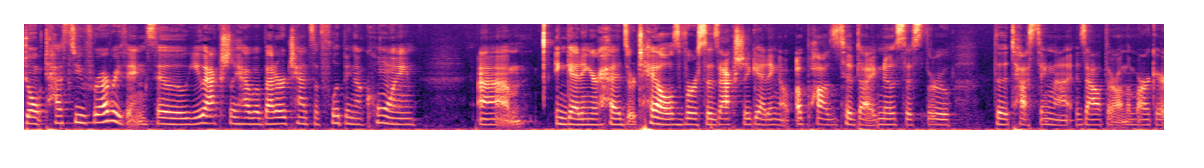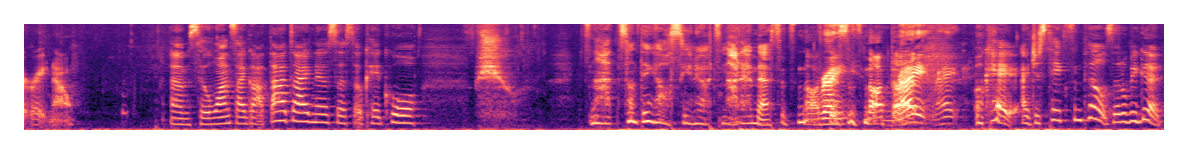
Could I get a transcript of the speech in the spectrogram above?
don't test you for everything. So you actually have a better chance of flipping a coin um, in getting your heads or tails versus actually getting a, a positive diagnosis through the testing that is out there on the market right now. Um, so once I got that diagnosis, okay, cool. Whew. It's not something else, you know. It's not MS. It's not right. this. It's not that. Right, right. Okay, I just take some pills. It'll be good.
